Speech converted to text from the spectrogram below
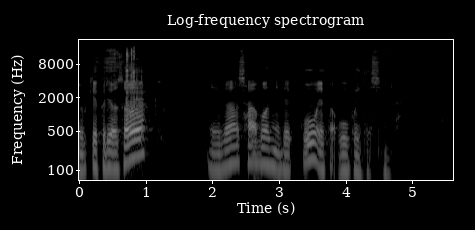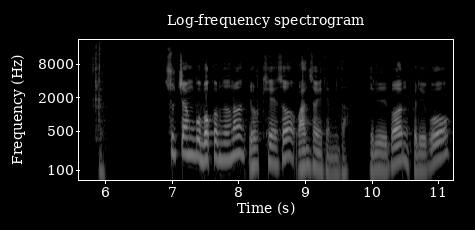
예. 이렇게 그려서 얘가 4번이 됐고 얘가 5번이 됐습니다. 예. 숫장부 먹금선은 이렇게 해서 완성이 됩니다. 1번 그리고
